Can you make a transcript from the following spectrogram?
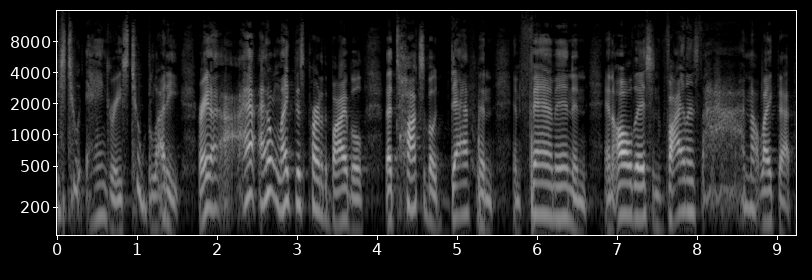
He's too angry. He's too bloody, right? I, I, I, don't like this part of the Bible that talks about death and, and famine and, and all this and violence. Ah, I'm not like that.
